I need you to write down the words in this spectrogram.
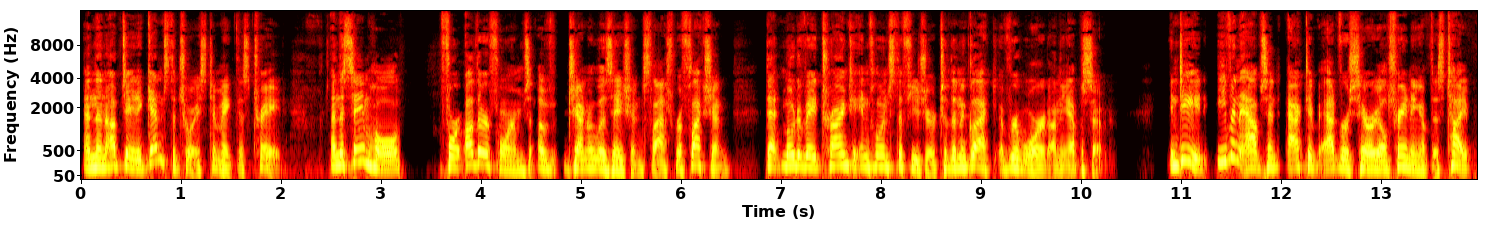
and then update against the choice to make this trade. And the same hold for other forms of generalization slash reflection that motivate trying to influence the future to the neglect of reward on the episode. Indeed, even absent active adversarial training of this type,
